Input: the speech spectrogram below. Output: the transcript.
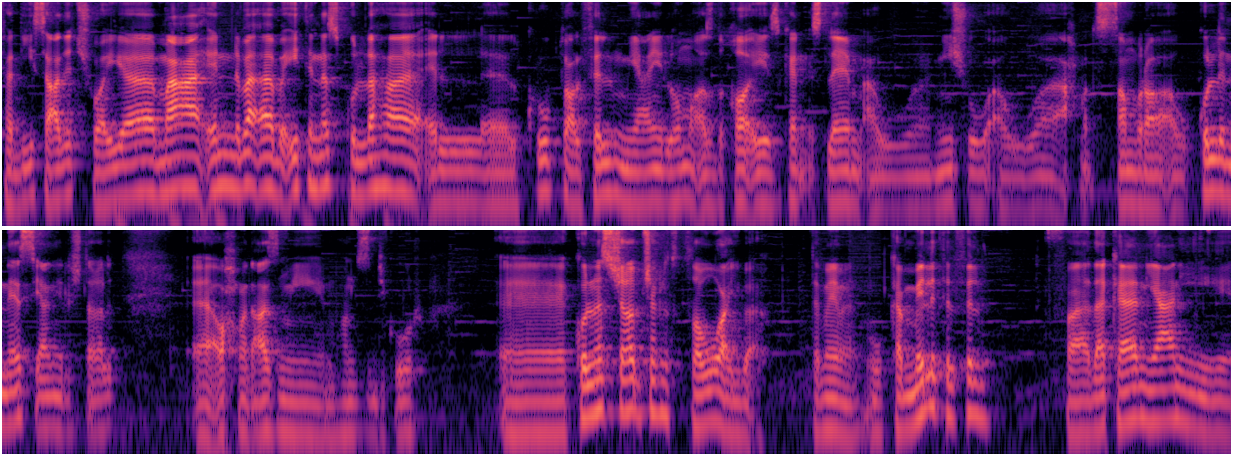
فدي ساعدت شوية مع إن بقى بقية الناس كلها ال- ال crew بتوع الفيلم يعني اللي هم أصدقائي إذا كان إسلام أو ميشو أو أحمد السمره أو كل الناس يعني اللي اشتغلت أو أحمد عزمي مهندس ديكور آه، كل الناس اشتغلت بشكل تطوعي بقى تماما وكملت الفيلم. فده كان يعني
